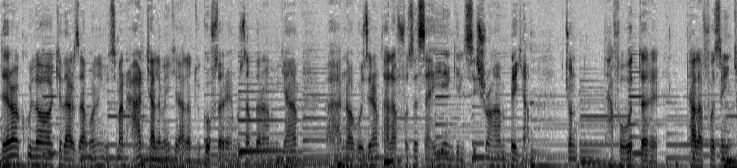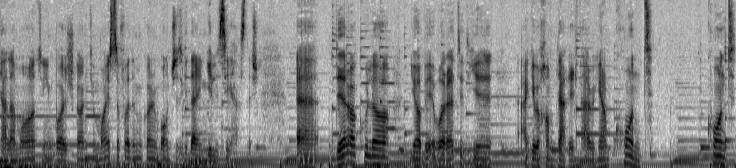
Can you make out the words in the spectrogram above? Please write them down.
دراکولا که در زبان انگلیسی من هر کلمه که الان تو گفتار امروزم دارم میگم ناگزیرم تلفظ صحیح انگلیسیش رو هم بگم چون تفاوت داره. تلفظ این کلمات این واژگان که ما استفاده می‌کنیم با اون چیزی که در انگلیسی هستش. دراکولا یا به عبارت دیگه اگه بخوام دقیق تر بگم کنت کنت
